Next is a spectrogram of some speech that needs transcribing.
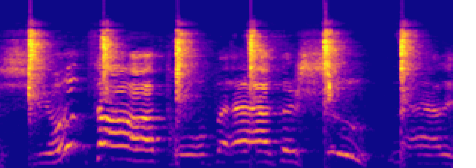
心咋掏白的，手难的。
